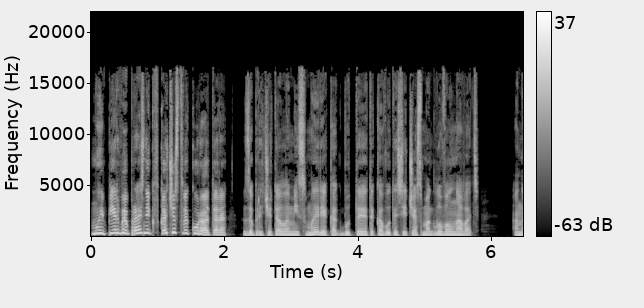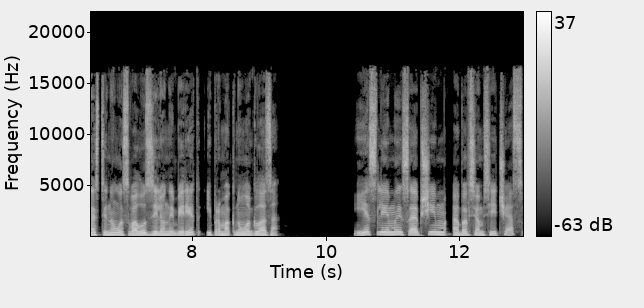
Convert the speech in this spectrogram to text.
«Мой первый праздник в качестве куратора», — запричитала мисс Мэри, как будто это кого-то сейчас могло волновать. Она стянула с волос зеленый берет и промокнула глаза. «Если мы сообщим обо всем сейчас»,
